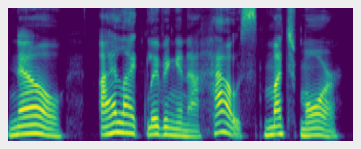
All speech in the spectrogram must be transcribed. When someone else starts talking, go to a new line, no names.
No, I like living in a house much more.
